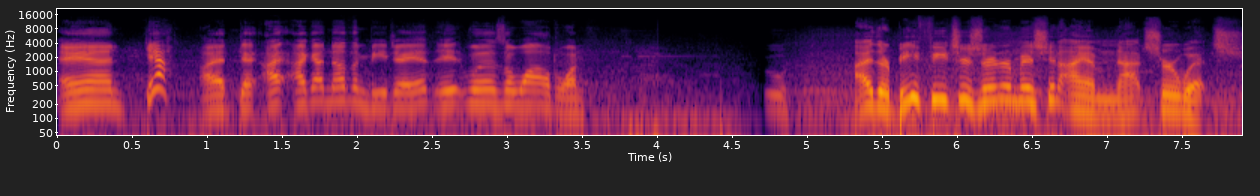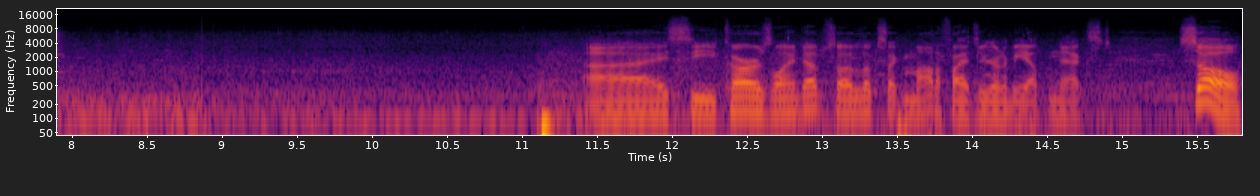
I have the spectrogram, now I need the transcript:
And yeah, I, I, I got nothing, BJ. It, it was a wild one. Either B features or intermission, I am not sure which. I see cars lined up, so it looks like modifieds are going to be up next. So,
